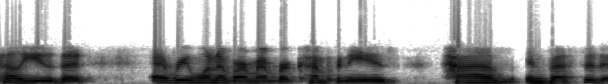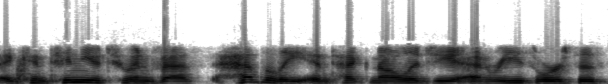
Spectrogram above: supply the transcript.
tell you that every one of our member companies have invested and continue to invest heavily in technology and resources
